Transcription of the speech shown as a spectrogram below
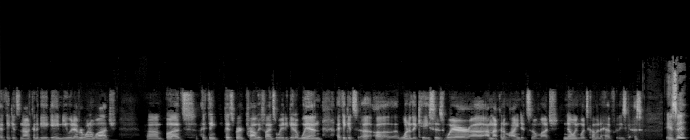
I think it's not going to be a game you would ever want to watch. Um, but I think Pittsburgh probably finds a way to get a win. I think it's uh, uh, one of the cases where uh, I'm not going to mind it so much knowing what's coming ahead for these guys. Is it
